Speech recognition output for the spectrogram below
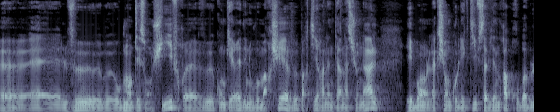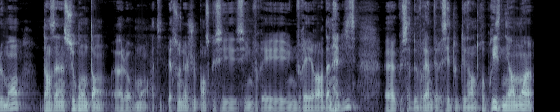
euh, elle veut augmenter son chiffre, elle veut conquérir des nouveaux marchés, elle veut partir à l'international. Et bon, l'action collective, ça viendra probablement dans un second temps. Alors bon, à titre personnel, je pense que c'est une vraie, une vraie erreur d'analyse, euh, que ça devrait intéresser toutes les entreprises. Néanmoins,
